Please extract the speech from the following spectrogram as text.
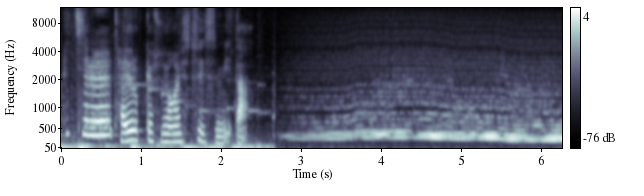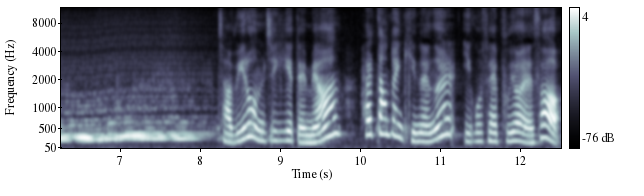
피치를 자유롭게 조정하실 수 있습니다. 자, 위로 움직이게 되면 할당된 기능을 이곳에 부여해서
